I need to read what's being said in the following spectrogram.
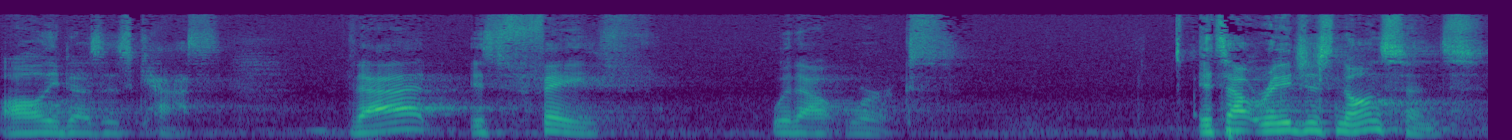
All he does is cast. That is faith without works. It's outrageous nonsense.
